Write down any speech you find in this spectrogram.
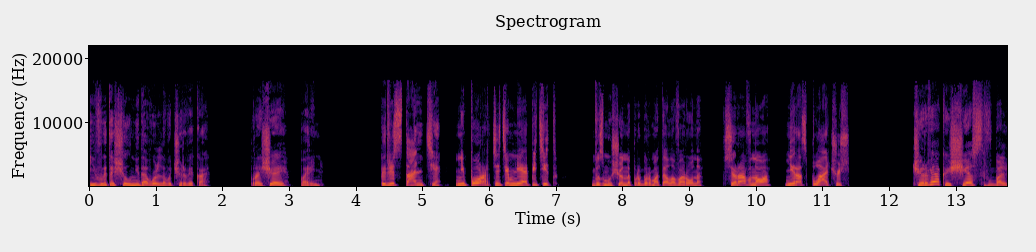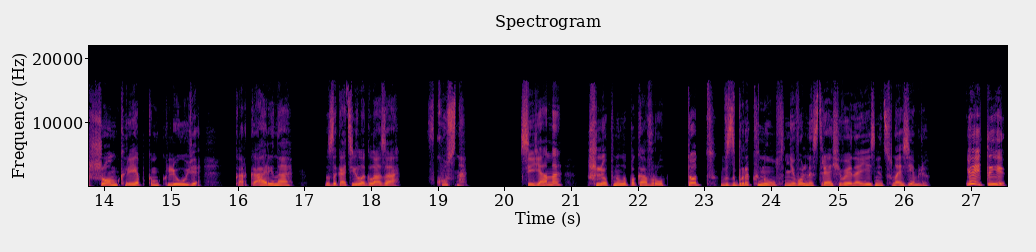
и вытащил недовольного червяка. «Прощай, парень». «Перестаньте, не портите мне аппетит!» — возмущенно пробормотала ворона. «Все равно не расплачусь. Червяк исчез в большом крепком клюве. Каркарина закатила глаза. «Вкусно!» Сияна шлепнула по ковру. Тот взбрыкнул, невольно стряхивая наездницу на землю. «Эй, ты,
